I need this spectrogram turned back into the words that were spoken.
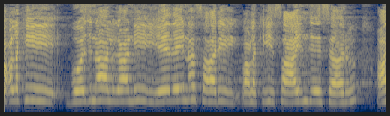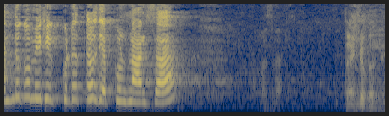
వాళ్ళకి భోజనాలు కానీ ఏదైనా సారి వాళ్ళకి సాయం చేశారు. అందుకు మీకు కృతజ్ఞతలు చెప్పుకుంటున్నాను సార్. థ్యాంక్ యూ తల్లి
